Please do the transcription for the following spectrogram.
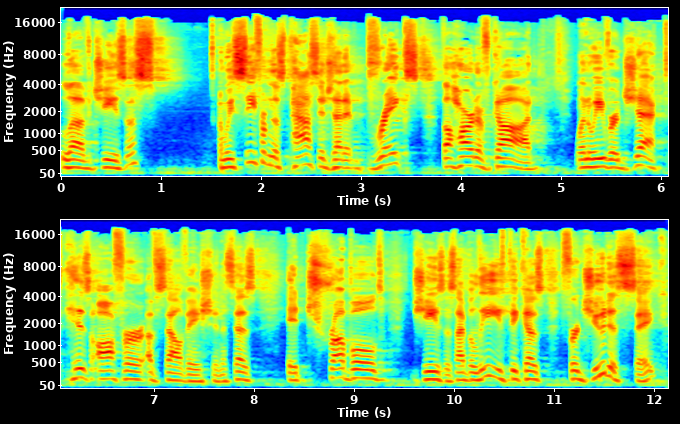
love Jesus. And we see from this passage that it breaks the heart of God when we reject his offer of salvation. It says, it troubled Jesus. I believe because for Judas' sake,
